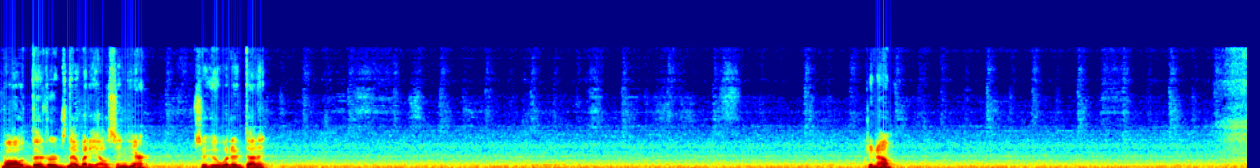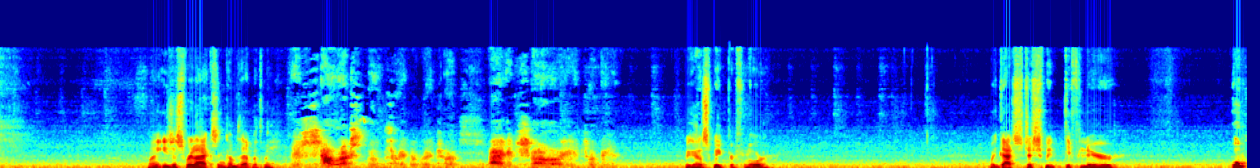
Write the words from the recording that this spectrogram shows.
Well, there was nobody else in here. So who would have done it? You know? Why don't you just relax and come sit with me? We gotta sweep the floor. We got to sweep the floor. Ooh!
